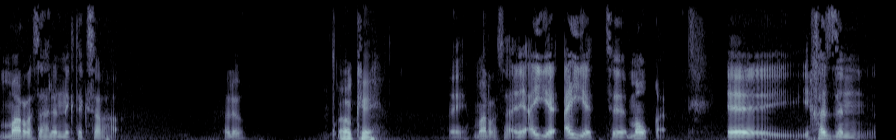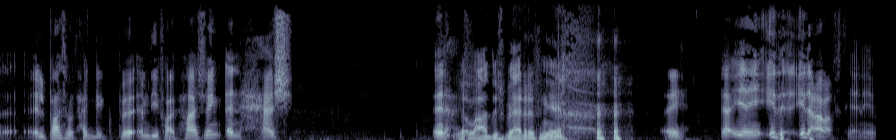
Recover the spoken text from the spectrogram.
مرة سهل إنك تكسرها. حلو؟ okay. اي مرة سهل. يعني اي أي موقع آه، يخزن ال password حقك ب MD5 hashing انحش. انحش. يلا عاد وش بيعرفني؟ إيه. يعني اذا إذا عرفت يعني.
